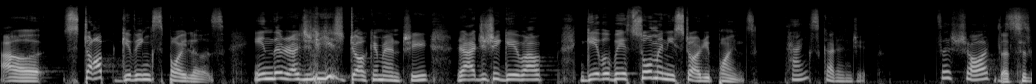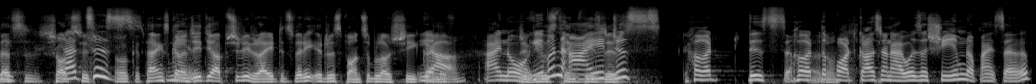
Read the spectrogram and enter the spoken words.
Uh, stop giving spoilers. In the Rajneesh documentary, Rajyasree gave up gave away so many story points. Thanks, Karanjit. It's a short. That's it. That's a short That's his Okay, thanks, meal. Karanjit. You're absolutely right. It's very irresponsible how she kind yeah, of. I know. Even I just heard this, heard the podcast, and I was ashamed of myself.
